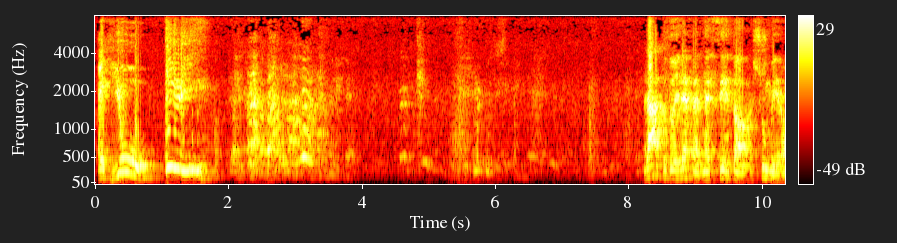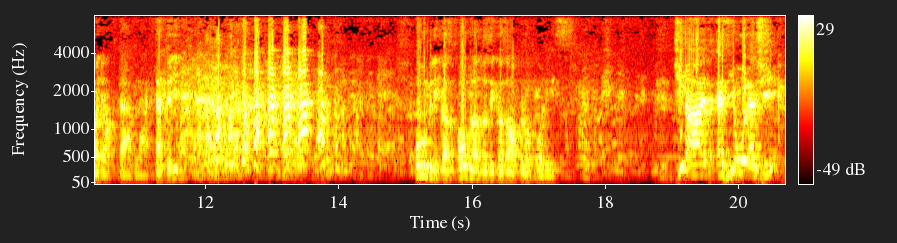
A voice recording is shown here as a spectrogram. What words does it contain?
egy jó tili. Látod, hogy repednek szét a sumér agyaktáblák. Tehát, hogy így... Omlik az, omladozik az Akropolis. Csináld, ez jól esik,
